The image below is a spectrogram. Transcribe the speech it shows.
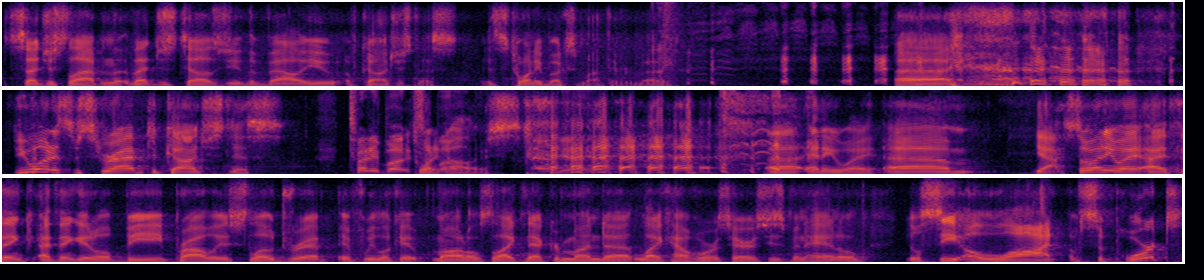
such a slap, the, that just tells you the value of consciousness. It's twenty bucks a month, everybody. uh, if you want to subscribe to consciousness, Twenty bucks twenty dollars. uh, anyway, um, yeah. So anyway, I think I think it'll be probably a slow drip if we look at models like Necromunda, like how Horus Heresy's been handled. You'll see a lot of support.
